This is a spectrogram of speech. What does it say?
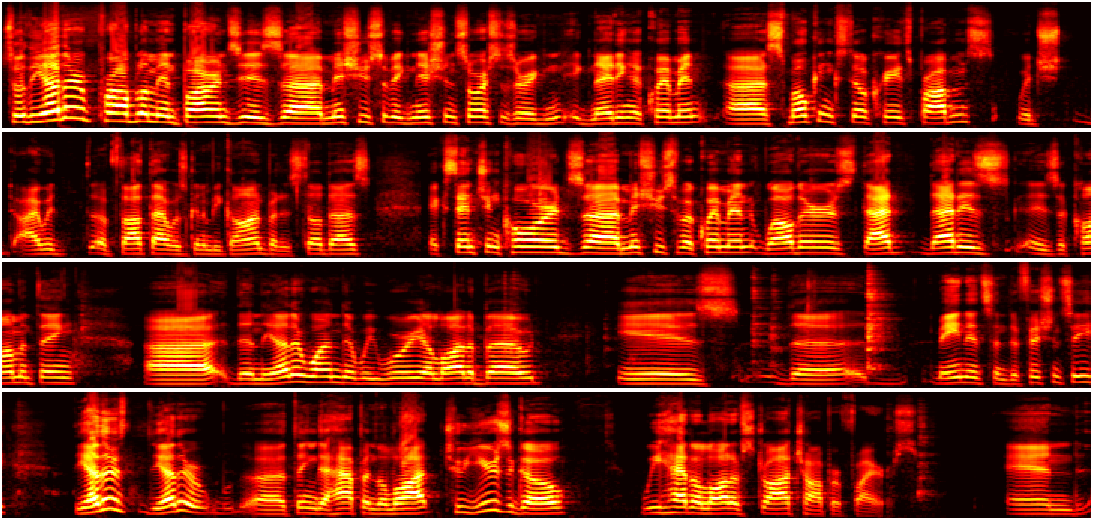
So the other problem in barns is uh, misuse of ignition sources or igniting equipment. Uh, smoking still creates problems, which I would have thought that was going to be gone, but it still does. Extension cords, uh, misuse of equipment, welders, that, that is, is a common thing. Uh, then the other one that we worry a lot about is the maintenance and deficiency. The other, the other uh, thing that happened a lot two years ago, we had a lot of straw chopper fires and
